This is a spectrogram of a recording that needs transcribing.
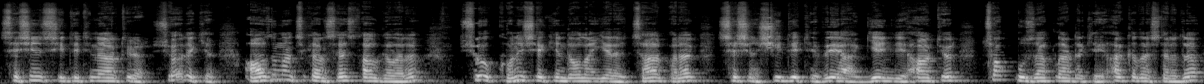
sesin şiddetini artırıyor. Şöyle ki ağzından çıkan ses dalgaları şu konu şeklinde olan yere çarparak sesin şiddeti veya genliği artıyor. Çok uzaklardaki arkadaşları da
